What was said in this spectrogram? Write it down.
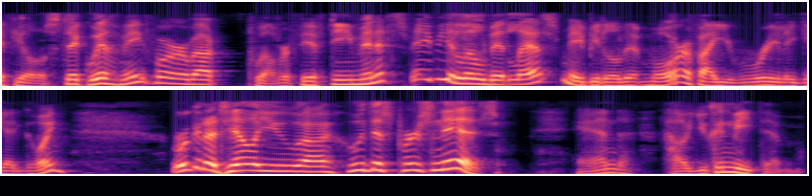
if you'll stick with me for about 12 or 15 minutes, maybe a little bit less, maybe a little bit more if I really get going, we're going to tell you uh, who this person is and how you can meet them.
